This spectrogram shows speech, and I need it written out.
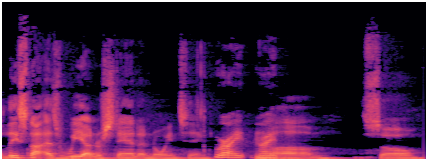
at least not as we understand anointing. Right, right. Um, so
